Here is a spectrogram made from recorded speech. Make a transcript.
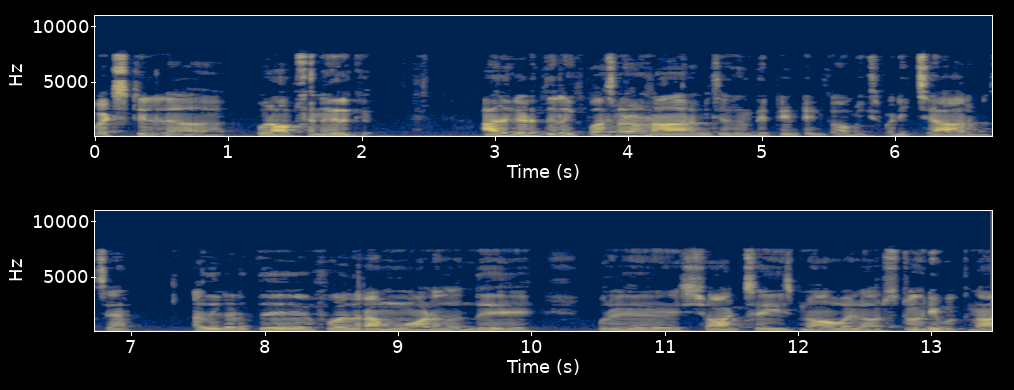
பட் ஸ்டில் uh, ஒரு ஆப்ஷன் இருக்குது அதுக்கடுத்து லைக் பர்சனலாக நான் ஆரம்பிச்சது வந்து டென் டென் காமிக்ஸ் படித்து ஆரம்பிச்சேன். அதுக்கடுத்து ஃபர்தராக மூவ் ஆனது வந்து ஒரு short size novel or story புக்னா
